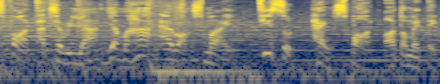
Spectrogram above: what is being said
สปอร์ตอัจฉริยะ Yamaha Aerox ใหม่ ที่สุดแห่งสปอร์ตออโตเมติก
